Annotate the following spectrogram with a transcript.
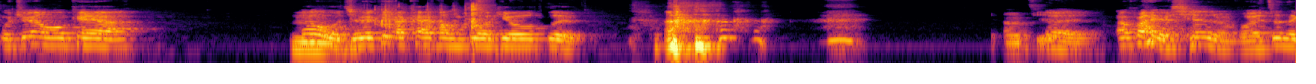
我觉得很 OK 啊，那、嗯、我觉得可以要开放做 heel flip。了解。对，要、啊、不然有些人不会真的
